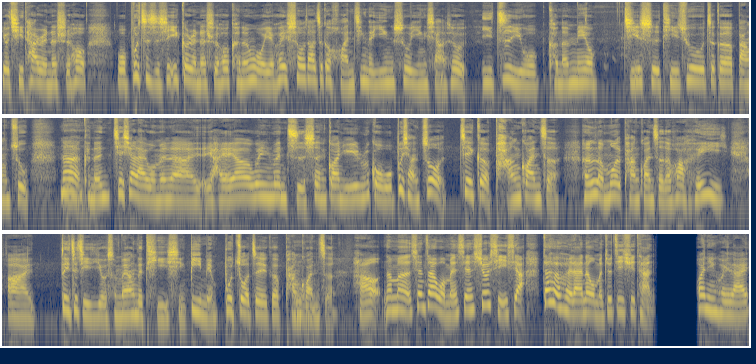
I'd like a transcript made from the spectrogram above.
有其他人的时候，我不只只是一个人的时候，可能我也会受到这个环境的因素影响，就以至于我可能没有。及时提出这个帮助。那可能接下来我们呢，也还要问一问子胜，关于如果我不想做这个旁观者，很冷漠的旁观者的话，可以啊。对自己有什么样的提醒，避免不做这个旁观者？好，那么现在我们先休息一下，待会回来呢，我们就继续谈。欢迎回来。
